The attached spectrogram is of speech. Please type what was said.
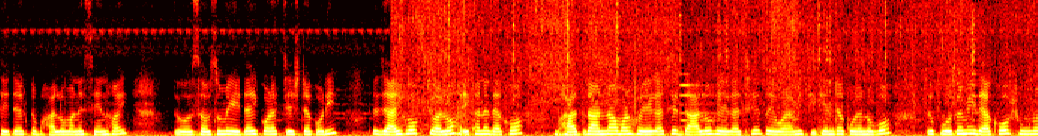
সেইটা একটা ভালো মানে সেন হয়। তো সবসময় এটাই করার চেষ্টা করি। তো যাই হোক, চলো এখানে দেখো ভাত রান্না আমার হয়ে গেছে, ডালও হয়ে গেছে, তো এবার আমি চিকেনটা করে নেব। তো প্রথমেই দেখো শুকনো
